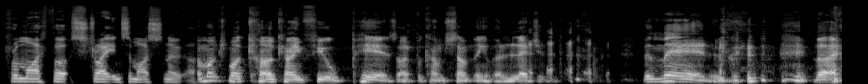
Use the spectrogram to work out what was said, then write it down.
from my foot straight into my snooter. Amongst my cocaine fueled peers, I'd become something of a legend. the man who could like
